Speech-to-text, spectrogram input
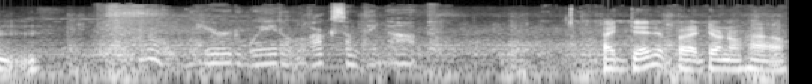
Hmm. What a weird way to lock something up. I did it, but I don't know how.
